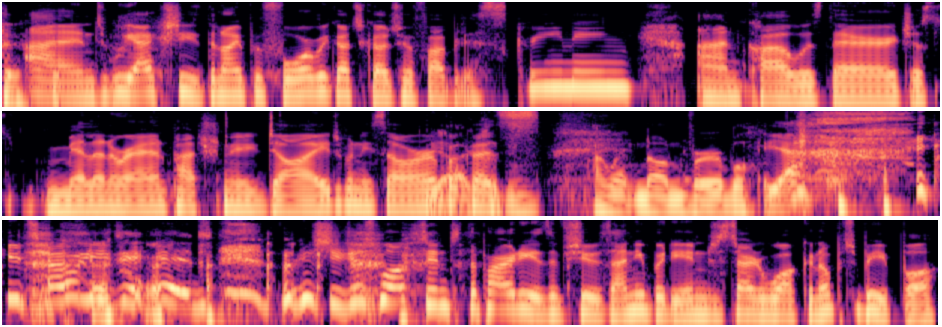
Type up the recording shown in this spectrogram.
Yeah, and we actually the night before we got to go to a fabulous screening, and Kyle was there just milling around. Patrick nearly died when saw her Yeah, because. couldn't- I, went non-verbal. Yeah, you totally did. Because she just walked into the party as if she was anybody and just started walking up to people.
